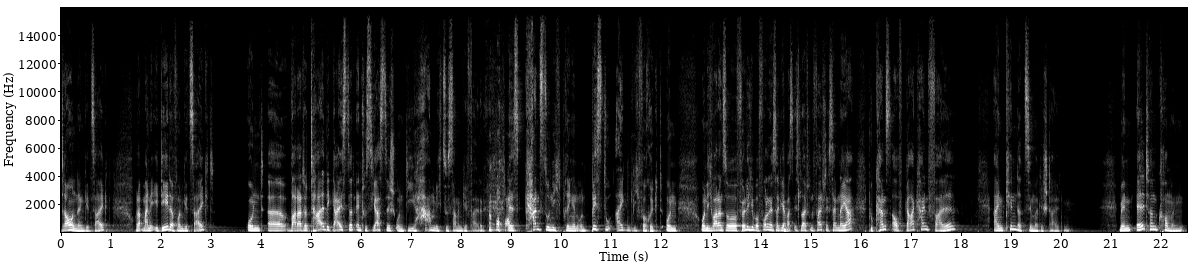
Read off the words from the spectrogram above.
Trauernden gezeigt und habe meine Idee davon gezeigt und äh, war da total begeistert, enthusiastisch und die haben mich zusammengefaltet. das kannst du nicht bringen und bist du eigentlich verrückt? Und, und ich war dann so völlig überfordert und ich sagte, ja, was ist läuft denn falsch? Und ich sage, na ja, du kannst auf gar keinen Fall ein Kinderzimmer gestalten. Wenn Eltern kommen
